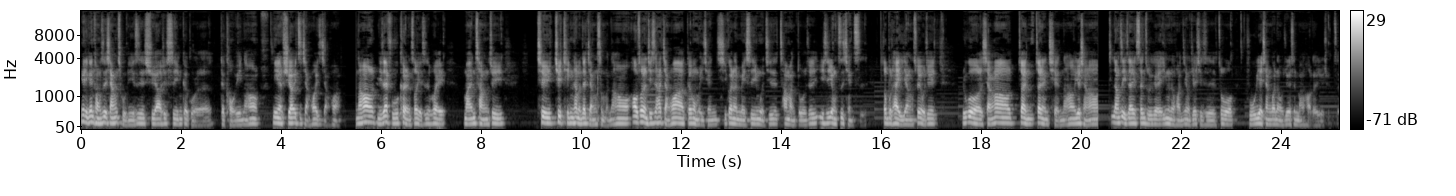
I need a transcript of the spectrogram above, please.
为你跟同事相处，你是需要去适应各国的的口音，然后你也需要一直讲话，一直讲话，然后你在服务客人的时候也是会蛮常去 去去听他们在讲什么。然后澳洲人其实他讲话跟我们以前习惯的美式英文其实差蛮多，就是一些用字遣词都不太一样，所以我觉得。如果想要赚赚点钱，然后又想要让自己在身处一个英文的环境，我觉得其实做服务业相关的，我觉得是蛮好的一个选择。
